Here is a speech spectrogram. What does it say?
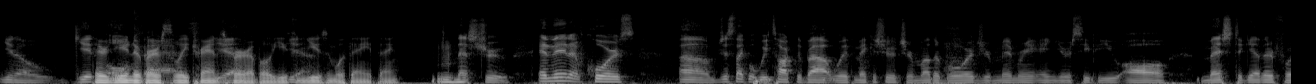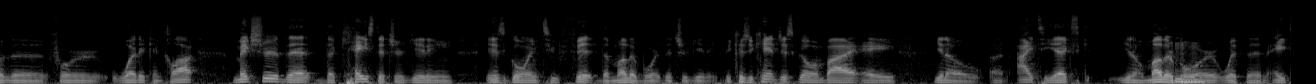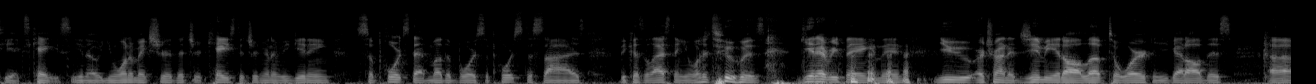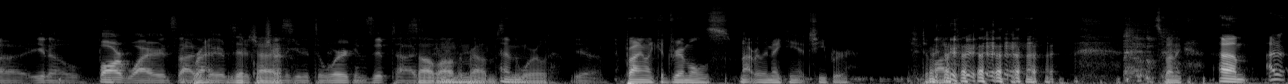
you know, get. They're old universally fast. Yeah. transferable. You can Yeah. use them with anything. Mhm. That's true. And then, of course, um, just like what we talked about with making sure that your motherboard, your memory, and your CPU all mesh together for the for what it can clock. Make sure that the case that you're getting is going to fit the motherboard that you're getting because you can't just go and buy a you know an ITX you know motherboard with an ATX case. You know you want to make sure that your case that you're going to be getting supports that motherboard, supports the size. Because the last thing you want to do is get everything and then you are trying to jimmy it all up to work and you got all this uh you know barbed wire inside Right. of there because Zip you're trying to get it to work and zip ties. Solve all the everything. problems in Um, the world. Yeah. Buying like a Dremel's, not really making it cheaper to modify. it's funny. Um, I,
